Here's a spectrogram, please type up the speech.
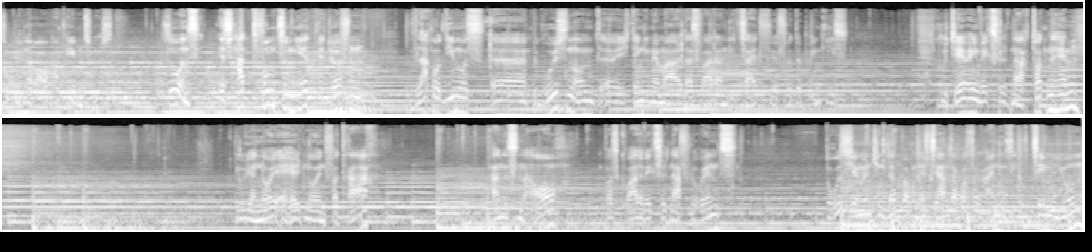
auszubilden, aber auch abgeben zu müssen. So, und es hat funktioniert. Wir dürfen Vlacho Dimos äh, begrüßen und äh, ich denke mir mal, das war dann die Zeit für Fritte Brinkis. Grütering wechselt nach Tottenham. Julian Neu erhält neuen Vertrag. Hannesen auch. Pasquale wechselt nach Florenz. Borussia Mönchengladbach und FC Hansa Rostock 10 Millionen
